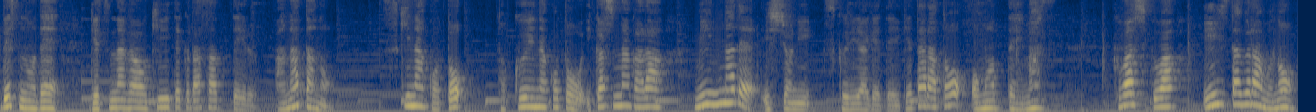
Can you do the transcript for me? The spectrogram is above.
ですので月長を聞いてくださっているあなたの好きなこと得意なことを活かしながらみんなで一緒に作り上げていけたらと思っています。詳しくはインスタグラムの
